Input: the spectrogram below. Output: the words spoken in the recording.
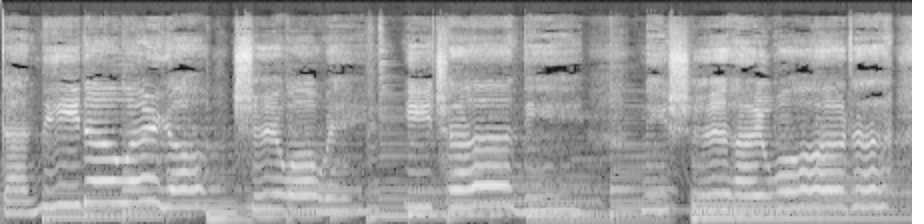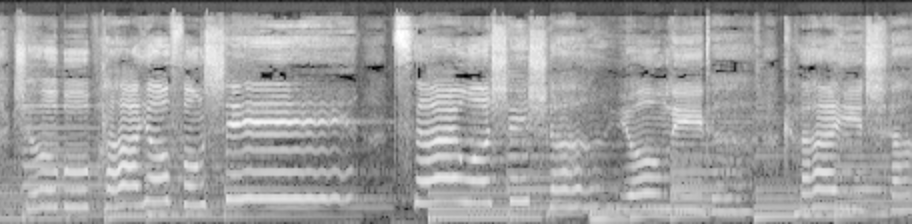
但你的温柔是我唯一沉溺。你是爱我的，就不怕有缝隙，在我心上用力的开一枪，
